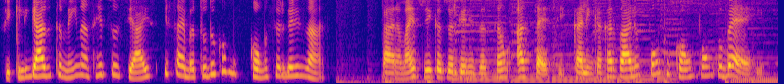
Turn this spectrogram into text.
Fique ligado também nas redes sociais e saiba tudo como, como se organizar. Para mais dicas de organização, acesse calincacarvalho.com.br.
